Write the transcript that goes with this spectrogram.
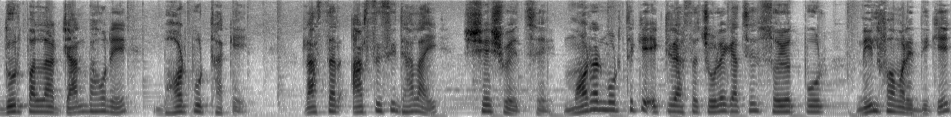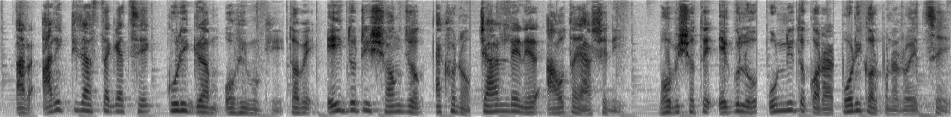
দূরপাল্লার যানবাহনে ভরপুর থাকে। রাস্তার আরসিসি ঢালাই শেষ হয়েছে। মডার্ন মোড় থেকে একটি রাস্তা চলে গেছে সৈয়দপুর নীলফামারীর দিকে আর আরেকটি রাস্তা গেছে কুড়িগ্রাম অভিমুখে। তবে এই দুটি সংযোগ এখনও চার লেনের আওতায় আসেনি। ভবিষ্যতে এগুলো উন্নীত করার পরিকল্পনা রয়েছে।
